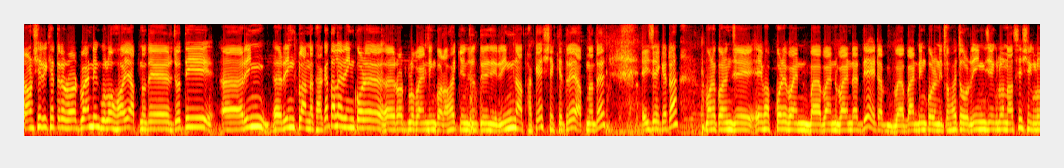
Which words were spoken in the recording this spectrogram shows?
রাউন্ড সিঁড়ির ক্ষেত্রে রড বাইন্ডিংগুলো হয়, আপনাদের যদি রিং রিং প্ল্যানে থাকে, তাহলে রিং করে রডগুলো বাইন্ডিং করা হয়। কিন্তু যদি রিং না থাকে, সেক্ষেত্রে আপনাদের এই জায়গাটা মনে করেন যে এইভাবে করে বাইন্ডার দিয়ে এটা বাইন্ডিং করে নিতে হয়। তো রিং যেগুলো আছে, সেগুলো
